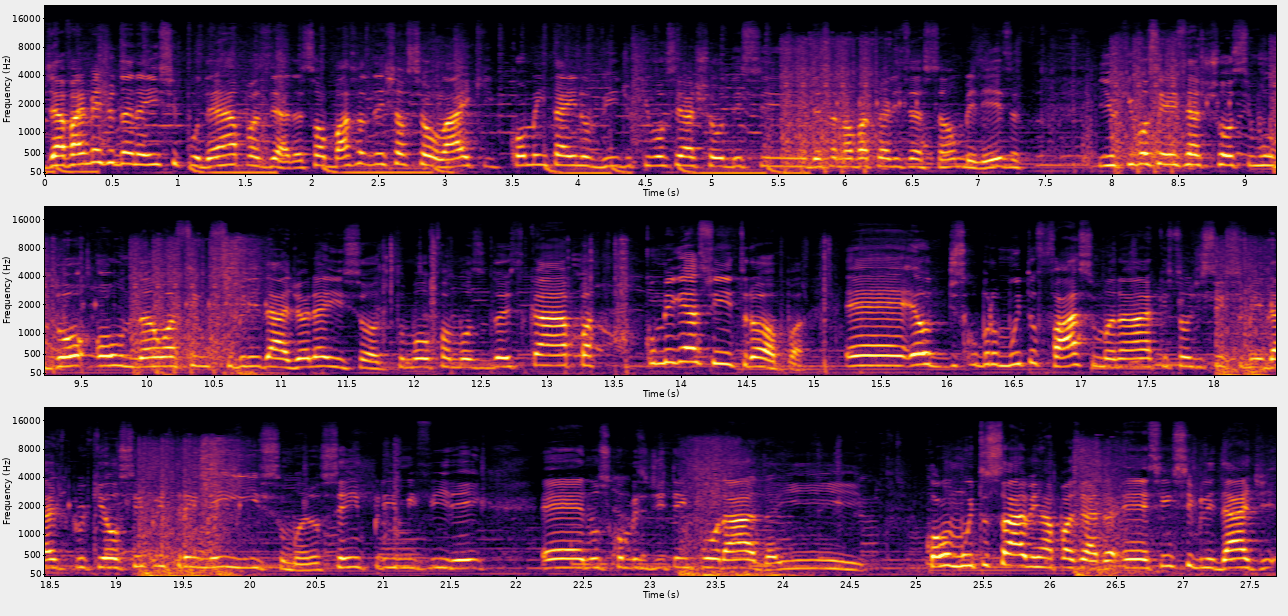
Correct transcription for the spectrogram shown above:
Já vai me ajudando aí se puder, rapaziada. Só basta deixar o seu like, comentar aí no vídeo o que você achou desse, dessa nova atualização, beleza? E o que vocês achou, se mudou ou não a sensibilidade. Olha isso, ó, tomou o famoso 2K. Comigo é assim, tropa. É, eu descubro muito fácil, mano, a questão de sensibilidade, porque eu sempre treinei isso, mano. Eu sempre me virei é, nos começos de temporada e... Como muitos sabem, rapaziada, é, sensibilidade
